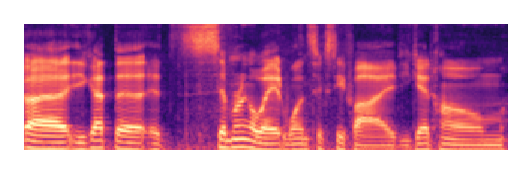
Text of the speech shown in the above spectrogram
uh, you got the it's simmering away at 165. You get home,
